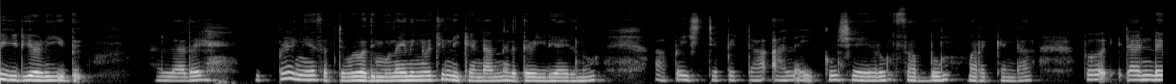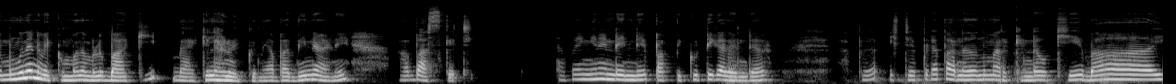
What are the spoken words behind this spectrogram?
വീഡിയോ ആണ് ഇത്. അല്ലാതെ ഇപ്പോഴെങ്ങനെ സെപ്റ്റംബർ പതിമൂന്നായി നിങ്ങൾ ചിന്തിക്കേണ്ട. അന്നെടുത്ത വീഡിയോ ആയിരുന്നു. അപ്പോൾ ഇഷ്ടപ്പെട്ട ആ ലൈക്കും ഷെയറും സബും മറക്കണ്ട. അപ്പോൾ രണ്ട് മൂന്നെണ്ണം വെക്കുമ്പോൾ നമ്മൾ ബാക്കി ബാക്കിലാണ് വെക്കുന്നത്. അപ്പോൾ അതിനാണ് ആ ബാസ്ക്കറ്റ് അപ്പോൾ എങ്ങനെയുണ്ട് എന്റെ പപ്പിക്കുട്ടി കലണ്ടർ അപ്പോൾ ഇഷ്ടപ്പെട്ട പറഞ്ഞതൊന്നും മറക്കണ്ട. ഓക്കെ ബായ്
